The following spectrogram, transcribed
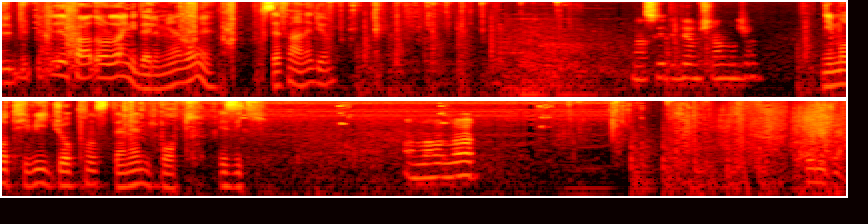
Bir, bir, bir defa da oradan gidelim ya değil mi? Sefa ne diyorum? Nasıl gidiliyormuş lan buradan? Nimo TV Jopens denen bot. Ezik. Allah Allah. Döneceğim.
